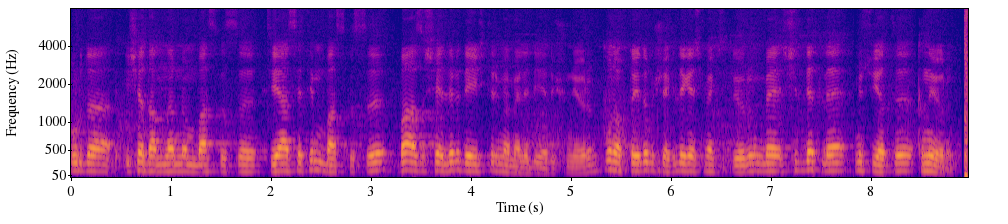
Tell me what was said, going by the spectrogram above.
Burada iş adamlarının baskısı, siyasetin baskısı bazı şeyleri değiştirmemeli diye düşünüyorum. Bu noktayı da bu şekilde geçmek istiyorum ve şiddetle müsiyatı kınıyorum.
